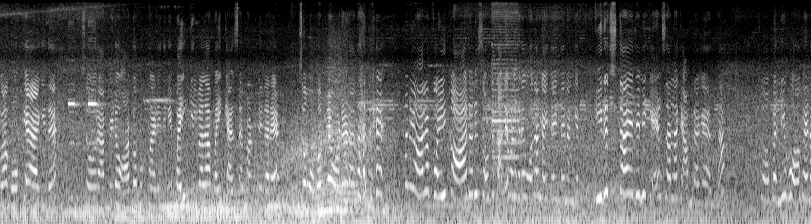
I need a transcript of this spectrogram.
ಇವಾಗ ಓಕೆ ಆಗಿದೆ. ಸೊ ರ್ಯಾಪಿಡೋ ಆಟೋ ಬುಕ್ ಮಾಡಿದ್ದೀನಿ ಬೈಕ್ ಇಲ್ವಲ್ಲ ಬೈಕ್ ಕ್ಯಾನ್ಸಲ್ ಮಾಡ್ತಿದ್ದಾರೆ ಸೊ ಒಬ್ಬೊಬ್ಬರೇ ಓಡಾಡೋದಾದರೆ ನಾನು ಯಾರೋ ಬೈಕ್ ಆದರಿ ಸೌಂಡ್ ತಲೆ ಒಳಗಡೆ ಹೋದಂಗೆ ಐತೈತೆ ನನಗೆ. ಕಿರಿಚ್ತಾ ಇದ್ದೀನಿ, ಕೇಳಿಸಲ್ಲ ಕ್ಯಾಮ್ರಾಗೆ ಅಂತ. ಸೊ ಬನ್ನಿ ಹೋಗೋಣ.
